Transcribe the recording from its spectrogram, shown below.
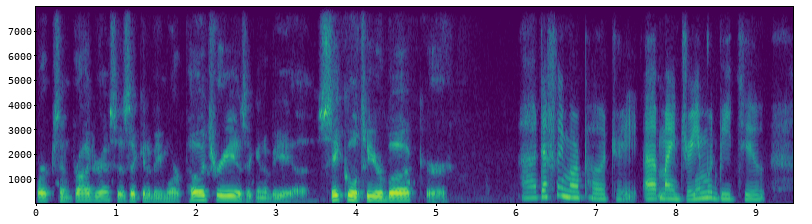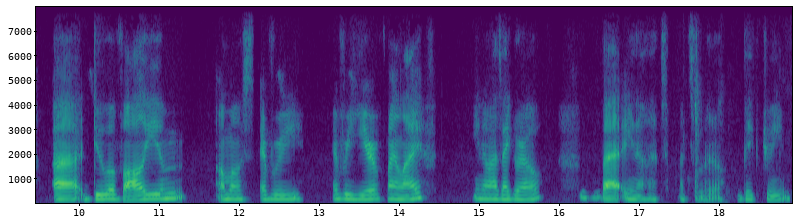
works in progress. Is it going to be more poetry? Is it going to be a sequel to your book, or Uh, definitely more poetry. Uh, my dream would be to uh, do a volume almost every every year of my life, you know, as I grow. Mhm. But you know, that's that's a little big dream.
